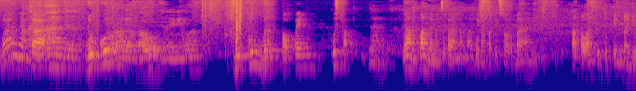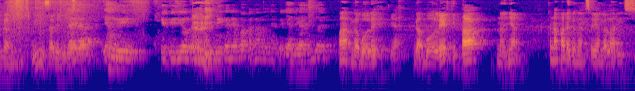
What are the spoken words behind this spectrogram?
Banyak pak. dukun. Orang yang tahu ini mah. Dukun bertopeng ustadz. nah. Gampang zaman sekarang pak. Tinggal pakai sorban, tatoan tutupin baju gamis bisa jadi ustadz. kayak yang di TV juga udah ini kan ya pak. Karena banyak kejadian juga Pak nggak boleh ya, nggak boleh kita nanya kenapa dagangan saya nggak laris.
